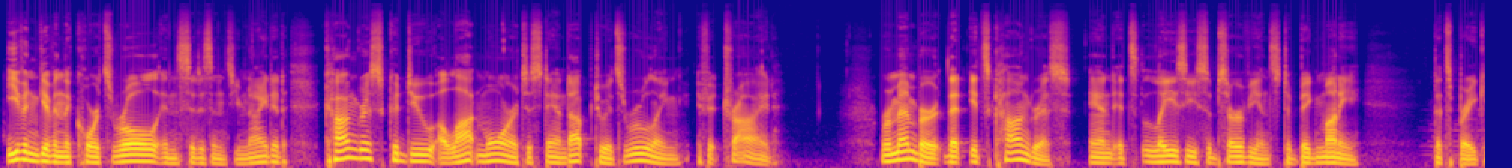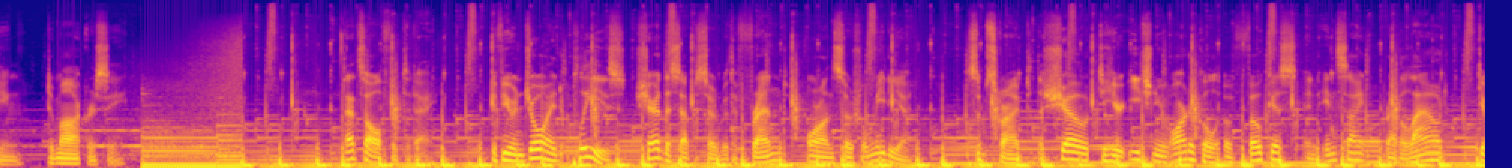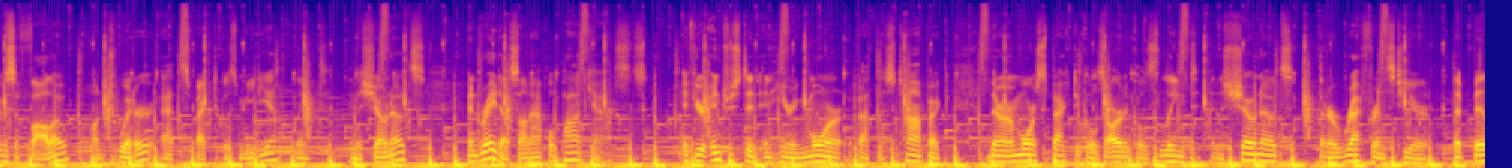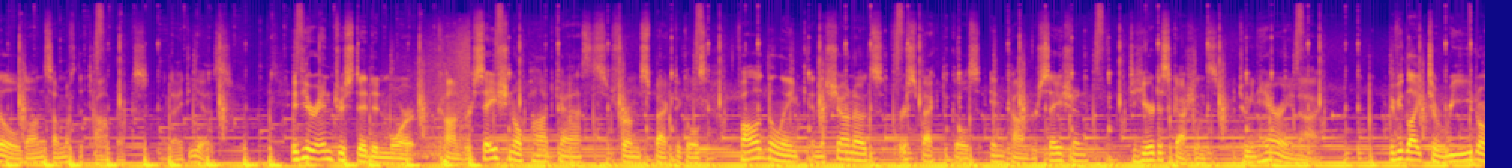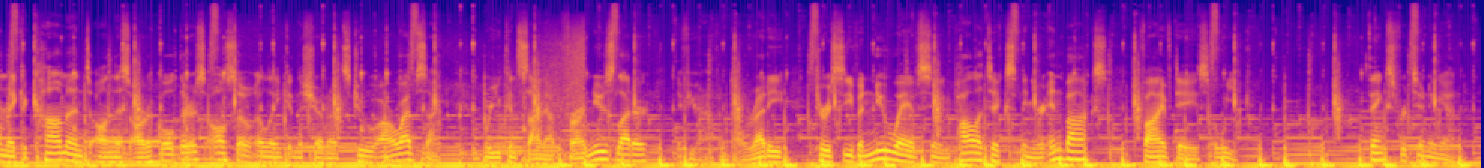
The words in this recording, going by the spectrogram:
Even given the court's role in Citizens United, Congress could do a lot more to stand up to its ruling if it tried. Remember that it's Congress and its lazy subservience to big money that's breaking democracy. That's all for today. If you enjoyed, please share this episode with a friend or on social media. Subscribe to the show to hear each new article of focus and insight read aloud. Give us a follow on Twitter at Spectacles Media, linked in the show notes, and rate us on Apple Podcasts. If you're interested in hearing more about this topic, there are more Spectacles articles linked in the show notes that are referenced here that build on some of the topics and ideas. If you're interested in more conversational podcasts from Spectacles, follow the link in the show notes for Spectacles in Conversation to hear discussions between Harry and I. If you'd like to read or make a comment on this article, there's also a link in the show notes to our website, where you can sign up for our newsletter, if you haven't already, to receive a new way of seeing politics in your inbox five days a week. Thanks for tuning in.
